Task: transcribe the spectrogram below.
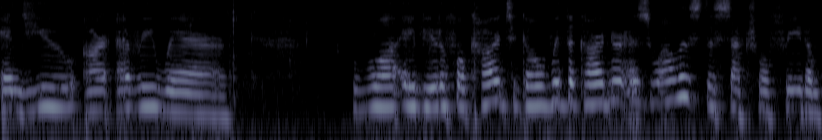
and you are everywhere. What a beautiful card to go with the gardener as well as the sexual freedom,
